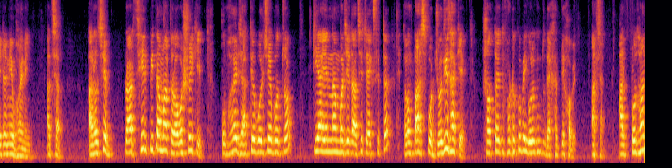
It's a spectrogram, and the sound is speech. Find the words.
এটা নিয়ে ভয় নেই। আচ্ছা আর হচ্ছে প্রার্থীর পিতা মাতার অবশ্যই কি উভয়ের জাতীয় পরিচয়পত্র টিআইএন নাম্বার যেটা আছে ট্যাক্সেরটা এবং পাসপোর্ট যদি থাকে, সত্যায়িত ফটোকপি এগুলো কিন্তু দেখাতে হবে। আচ্ছা আর প্রধান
